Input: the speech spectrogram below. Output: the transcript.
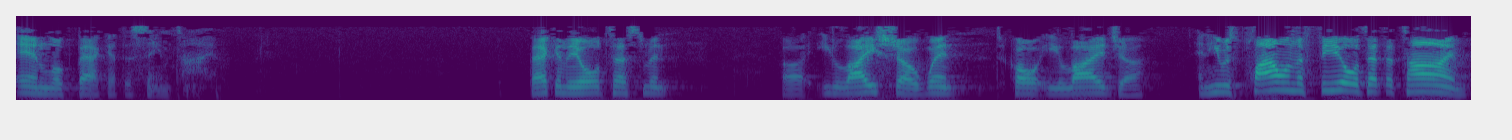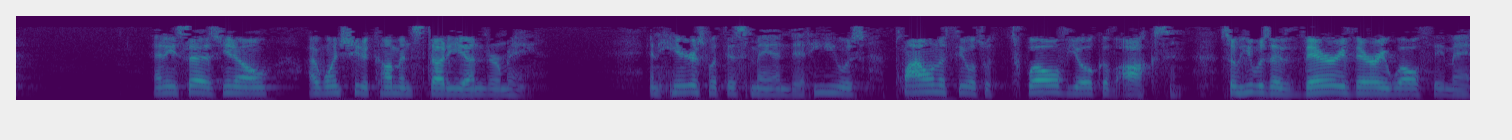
and look back at the same time. Back in the Old Testament, uh, Elisha went to call Elijah, and he was plowing the fields at the time. And he says, You know, I want you to come and study under me. And here's what this man did he was plowing the fields with 12 yoke of oxen. So he was a very, very wealthy man.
